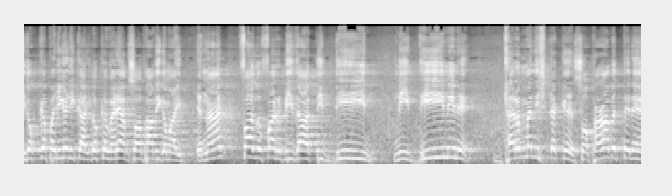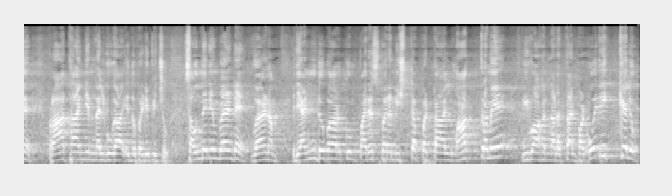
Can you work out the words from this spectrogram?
ഇതൊക്കെ പരിഗണിക്കാം ഇതൊക്കെ വരാം സ്വാഭാവികമായും. എന്നാൽ നീ ദീനിന് ധർമ്മനിഷ്ഠക്ക് സ്വഭാവത്തിന് പ്രാധാന്യം നൽകുക എന്ന് പഠിപ്പിച്ചു. സൗന്ദര്യം വേണ്ടേ? വേണം. രണ്ടു പേർക്കും പരസ്പരം ഇഷ്ടപ്പെട്ടാൽ മാത്രമേ വിവാഹം നടത്താൻ പാടും. ഒരിക്കലും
